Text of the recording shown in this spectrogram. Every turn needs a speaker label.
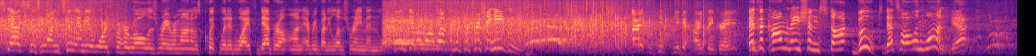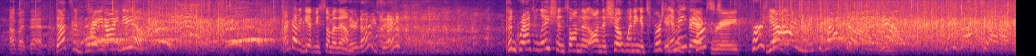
Speaker 1: next guest has won two Emmy Awards for her role as Ray Romano's quick-witted wife, Debra, on Everybody Loves Raymond. Please give a warm welcome to Patricia Heaton.
Speaker 2: Aren't, you, you, aren't they great?
Speaker 1: It's a combination stock boot. That's all in one.
Speaker 2: Yeah. How about that? Huh?
Speaker 1: That's a great idea. I got to get me some of them.
Speaker 2: They're nice, eh?
Speaker 1: Congratulations on the on the show winning its 1st
Speaker 2: Isn't
Speaker 1: Emmy.
Speaker 2: that
Speaker 1: first?
Speaker 2: great? First
Speaker 1: Yeah.
Speaker 2: time. It's about time.
Speaker 1: Yeah.
Speaker 2: It's about time.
